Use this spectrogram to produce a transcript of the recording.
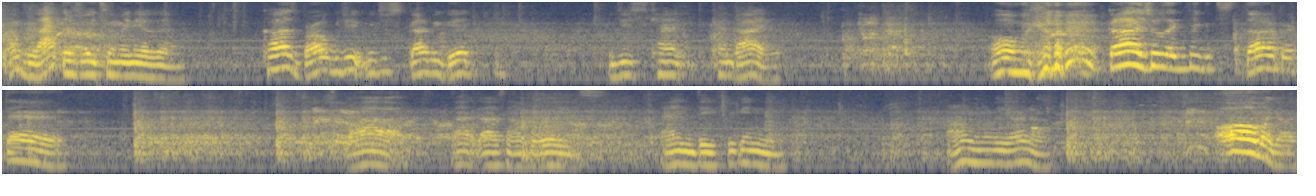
I'm glad there's way too many of them. Cause, bro, we just, we just gotta be good. We just can't, can't die. Oh my god. Gosh, I was like freaking stuck right there. Wow. That, that's not boys. And they freaking. I don't even know where they are now. Oh my gosh.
